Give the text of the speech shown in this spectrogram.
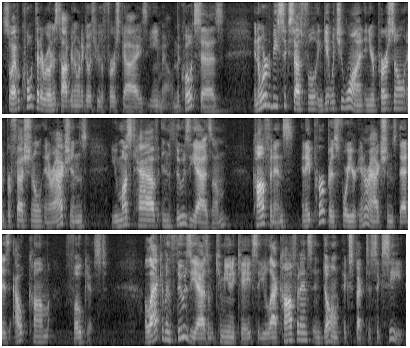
So I have a quote that I wrote in this topic and I'm going to go through the first guy's email. And the quote says, in order to be successful and get what you want in your personal and professional interactions, you must have enthusiasm, confidence, and a purpose for your interactions that is outcome focused. A lack of enthusiasm communicates that you lack confidence and don't expect to succeed.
